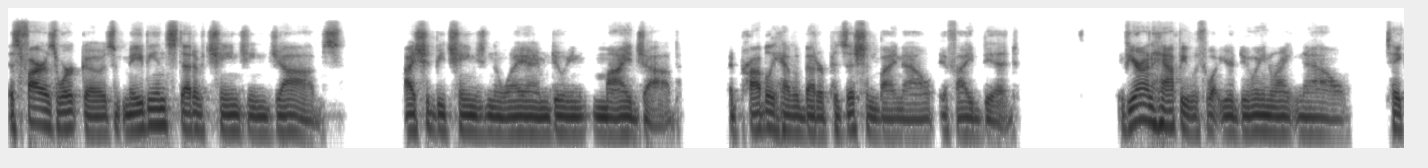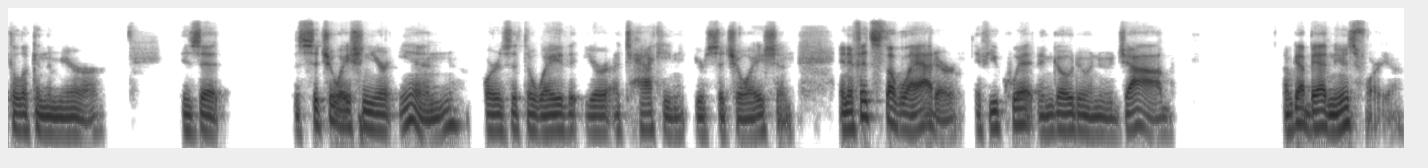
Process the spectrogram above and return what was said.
As far as work goes, maybe instead of changing jobs, I should be changing the way I'm doing my job. I'd probably have a better position by now if I did. If you're unhappy with what you're doing right now, take a look in the mirror. Is it the situation you're in, or is it the way that you're attacking your situation? And if it's the latter, if you quit and go to a new job, I've got bad news for you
